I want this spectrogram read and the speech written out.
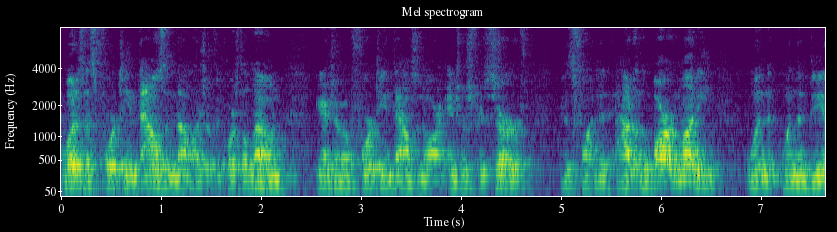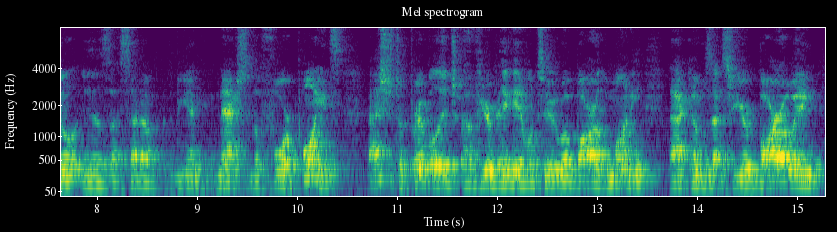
what is this? $14,000 over the course of the loan. You're going to have a $14,000 interest reserve is funded out of the borrowed money when, when the deal is uh, set up at the beginning. Next to the four points, that's just a privilege of your being able to uh, borrow the money. That comes that so you're borrowing,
